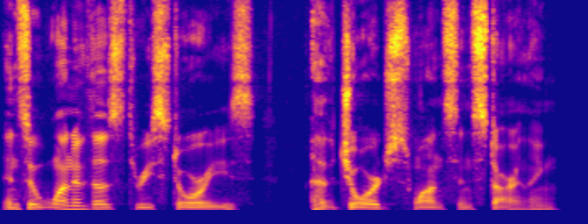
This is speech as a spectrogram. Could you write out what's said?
And so one of those three stories of George Swanson Starling,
